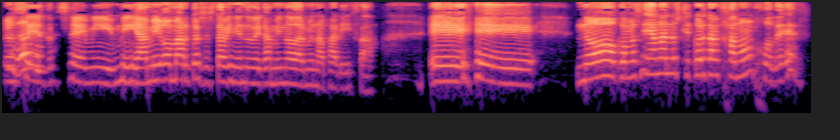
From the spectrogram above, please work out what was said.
No sé, no sé, Mi, mi, amigo Marcos está viniendo de camino a darme una paliza. Eh, no, ¿cómo se llaman los que cortan jamón? Joder.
